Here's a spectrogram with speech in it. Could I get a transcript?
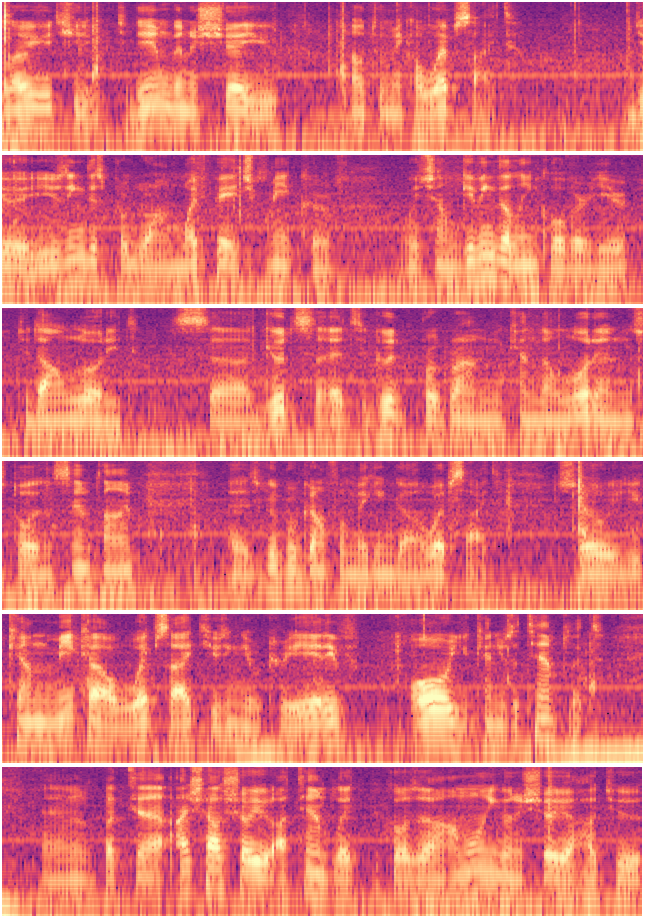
Hello YouTube, today I'm gonna show you how to make a website. Using this program webpage maker which I'm giving the link over here to download it. It's a good it's a good program. You can download and install at the same time. It's a good program for making a website. So you can make a website using your creative or you can use a template. Uh, but uh, I shall show you a template because uh, I'm only going to show you how to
